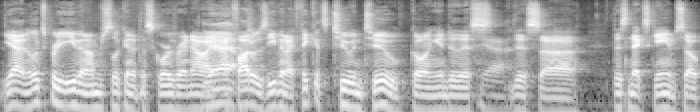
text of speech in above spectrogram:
Yeah, and it looks pretty even. I'm just looking at the scores right now. I, I thought it was even. I think it's two and two going into this Yeah. this uh, this next game. So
